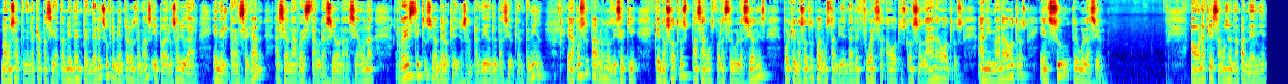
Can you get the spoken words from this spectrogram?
vamos a tener la capacidad también de entender el sufrimiento de los demás y poderlos ayudar en el transegar hacia una restauración, hacia una restitución de lo que ellos han perdido del vacío que han tenido. El apóstol Pablo nos dice aquí que nosotros pasamos por las tribulaciones porque nosotros podemos también darle fuerza a otros, consolar a otros, animar a otros en su tribulación ahora que estamos en una pandemia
